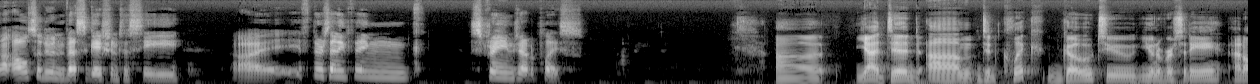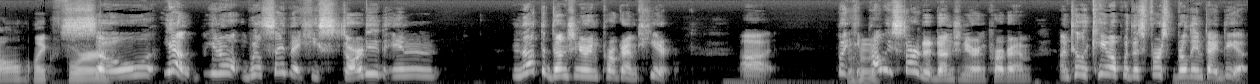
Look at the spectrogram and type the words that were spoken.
I'll also do an investigation to see uh, if there's anything strange out of place. Uh, yeah, did um did Click go to university at all? Like for So yeah, you know, we'll say that he started in not the dungeoneering program here, uh, but he Mhm. probably started a dungeoneering program until he came up with his first brilliant idea,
